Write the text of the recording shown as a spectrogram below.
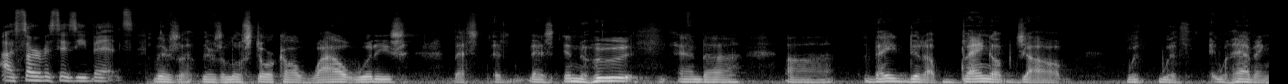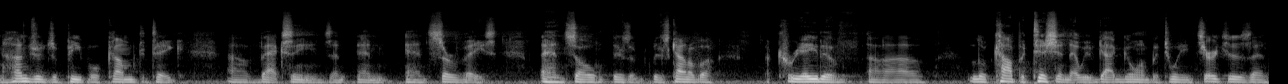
uh, services events. There's a there's a little store called Wild Woody's that's that's in the hood, and uh, uh, they did a bang up job with with with having hundreds of people come to take uh, vaccines and, and and surveys, and so there's a there's kind of a, a creative uh, little competition that we've got going between churches and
